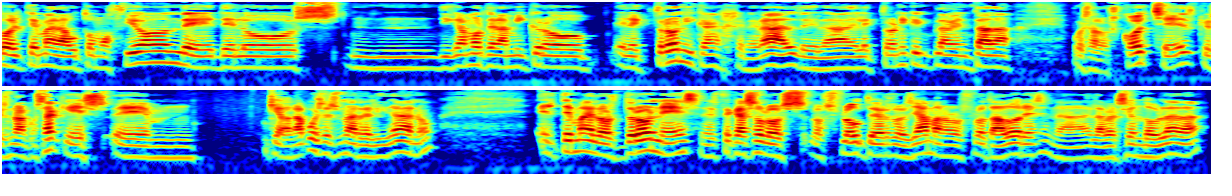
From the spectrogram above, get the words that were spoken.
todo el tema de la automoción, de, de los, mm, digamos, de la microelectrónica en general, de la electrónica implementada, pues a los coches, que es una cosa que es, em, que ahora pues es una realidad, ¿no? El tema de los drones, en este caso los, los floaters los llaman, o los flotadores, en la, en la versión doblada,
